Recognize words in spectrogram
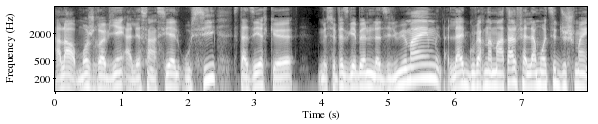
Alors, moi, je reviens à l'essentiel aussi, c'est-à-dire que M. Fitzgibbon l'a dit lui-même, l'aide gouvernementale fait la moitié du chemin.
